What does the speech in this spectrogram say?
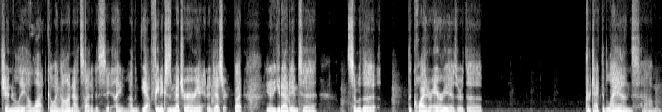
generally a lot going on outside of a city. Um, yeah, Phoenix is a metro area and a desert, but you know, you get out into some of the the quieter areas or the protected lands, um,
